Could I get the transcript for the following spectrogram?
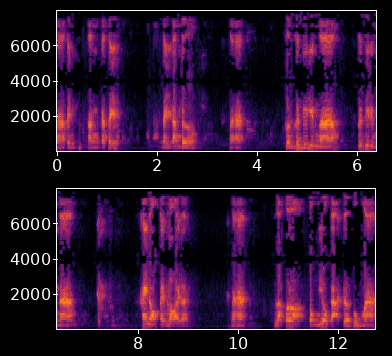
นะเป็นทางเกษตรในดั้งเดิมนะฮะส่วนพื้นที่ริมน้ำพื้นที่ริมน้ำให้น้องเต็มร้อยเลยนะฮะแล้วก็ตรงนี้โอกาสเกิดสูงมาก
